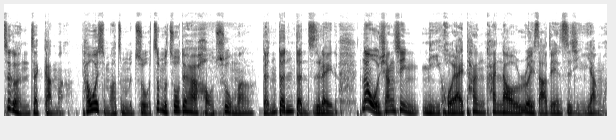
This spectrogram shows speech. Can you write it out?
这个人在干嘛？他为什么要这么做？这么做对他有好处吗？等等等之类的。那我相信你回来看看到瑞莎这件事情一样嘛。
